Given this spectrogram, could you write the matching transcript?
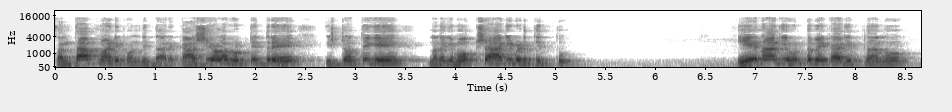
ಸಂತಾಪ ಮಾಡಿಕೊಂಡಿದ್ದಾರೆ. ಕಾಶಿಯೊಳಗೆ ಹುಟ್ಟಿದ್ರೆ ಇಷ್ಟೊತ್ತಿಗೆ ನನಗೆ ಮೋಕ್ಷ ಆಗಿಬಿಡ್ತಿತ್ತು. ಏನಾಗಿ ಹುಟ್ಟಬೇಕಾಗಿತ್ತು ನಾನು?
